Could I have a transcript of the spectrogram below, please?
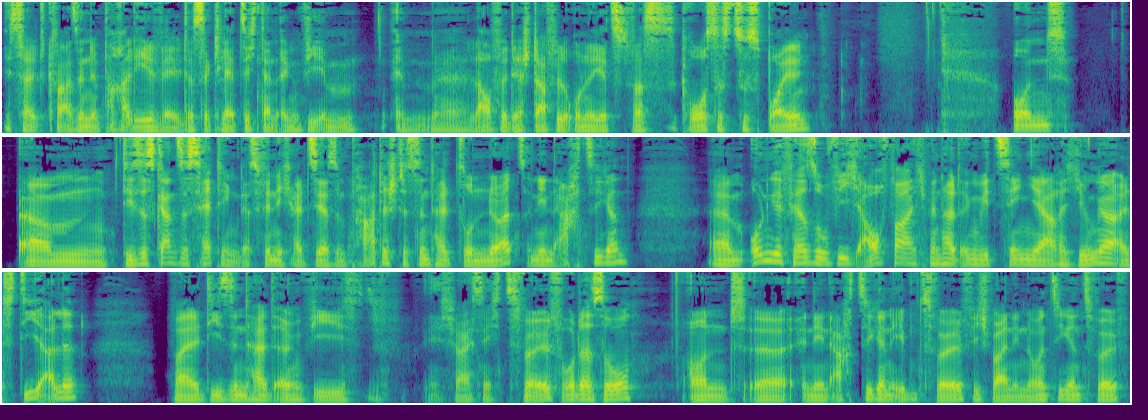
ist halt quasi eine Parallelwelt. Das erklärt sich dann irgendwie im, im äh, Laufe der Staffel, ohne jetzt was Großes zu spoilen. Und ähm, dieses ganze Setting, das finde ich halt sehr sympathisch. Das sind halt so Nerds in den 80ern. Ähm, ungefähr so wie ich auch war. Ich bin halt irgendwie zehn Jahre jünger als die alle, weil die sind halt irgendwie, ich weiß nicht, zwölf oder so. Und äh, in den 80ern eben zwölf. Ich war in den 90ern zwölf.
